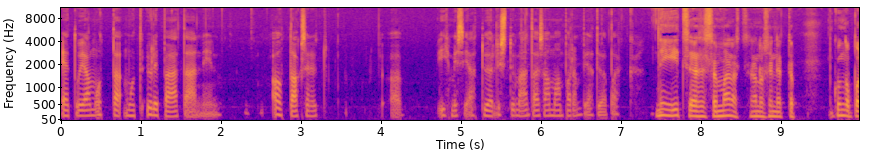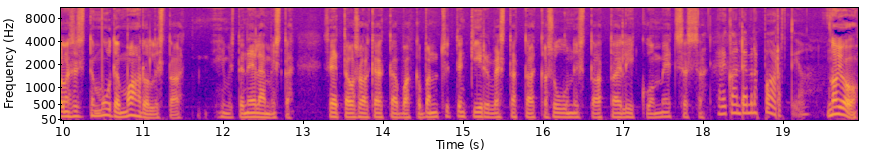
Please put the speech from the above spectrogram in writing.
etuja, mutta, mutta ylipäätään niin auttaako se nyt äh, ihmisiä työllistymään tai saamaan parempia työpaikkoja? Niin, itse asiassa mä sanoisin, että kuinka paljon se sitten muuten mahdollistaa ihmisten elämistä. Se, että osaa käyttää vaikkapa nyt sitten kirvestä tai suunnistaa tai liikkua metsässä. Eli kannattaa mennä partioon. No joo,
